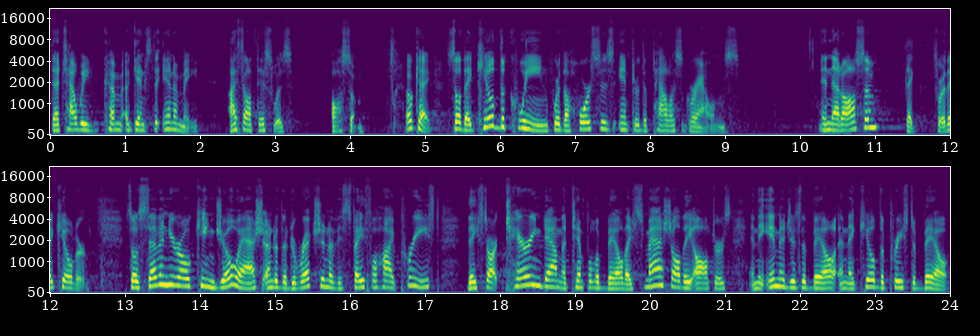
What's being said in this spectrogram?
That's how we come against the enemy. I thought this was awesome. Okay, so they killed the queen where the horses enter the palace grounds. Isn't that awesome? That's where they killed her. So, seven year old King Joash, under the direction of his faithful high priest, they start tearing down the temple of Baal. They smash all the altars and the images of Baal, and they killed the priest of Baal.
